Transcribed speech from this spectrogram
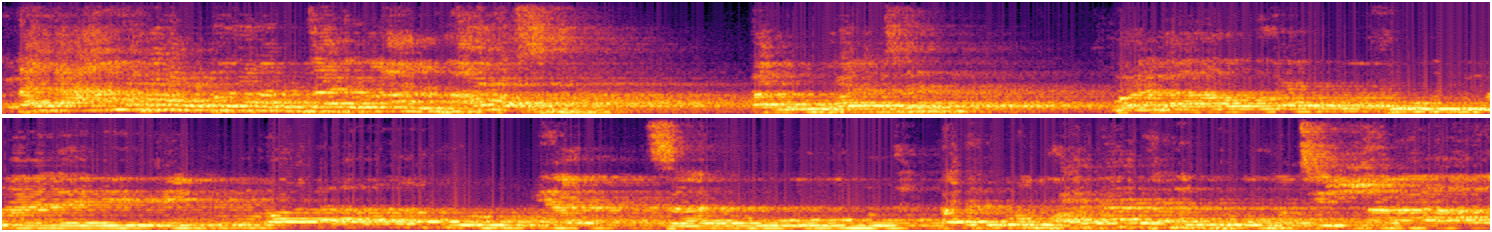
তাই আল্লাহ রাব্বুল আলামিন যাকে বলে আমি ভালোবাসি তার কোনো ভয় আছে ولا خوف عليهم ولا هم يحزنون তাদের কোনো ভয় তাদের কোনো চিন্তা নাই।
